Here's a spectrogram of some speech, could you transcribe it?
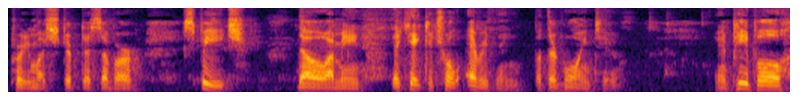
pretty much stripped us of our speech, though, I mean, they can't control everything, but they're going to. And people,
